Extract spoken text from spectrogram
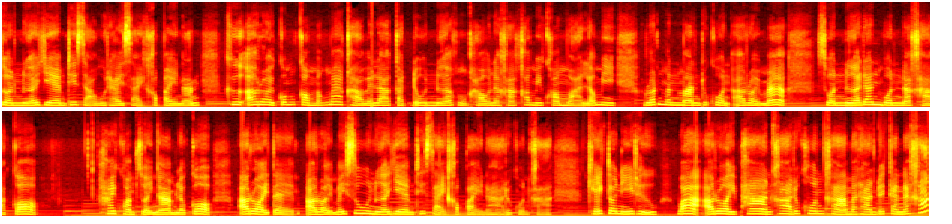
ส่วนเนื้อแยมที่สาวผู้ไทยใส่เข้าไปนั้น คืออร่อยกลมกล่อมมากๆค่ะ เวลากัดโดนเนื้อของเขานะคะเขามีความหวานแล้วมีรสมันๆทุกคนอร่อยมาก ส่วนเนื้อด้านบนนะคะก็ ให้ความสวยงามแล้วก็อร่อยแต่อร่อยไม่สู้เนื้อแยมที่ใส่เข้าไปนะคะทุกคนค่ะ เค้กตัวนี้ถือว่าอร่อยผ่านค่ะทุกคนค่ะมาทานด้วยกันนะคะ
